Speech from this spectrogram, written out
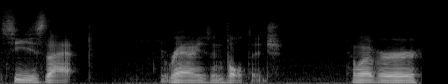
sees that rise in voltage. However,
